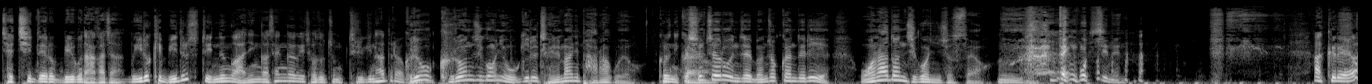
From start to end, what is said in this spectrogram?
재치대로 밀고 나가자. 뭐 이렇게 믿을 수도 있는 거 아닌가 생각이 저도 좀 들긴 하더라고요. 그리고 그런 직원이 오기를 제일 많이 바라고요. 그러니까 그 실제로 이제 면접관들이 원하던 직원이셨어요. 음. 땡모 씨는. 아 그래요?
